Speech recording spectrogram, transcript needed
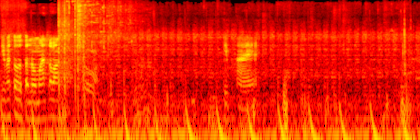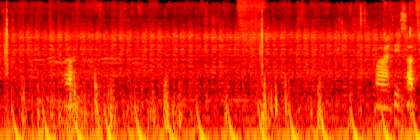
มีประตูอัตโนมัติระวังทิบหายอะมาสิสัตว์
